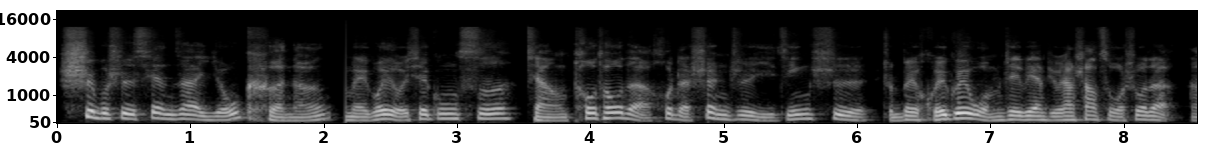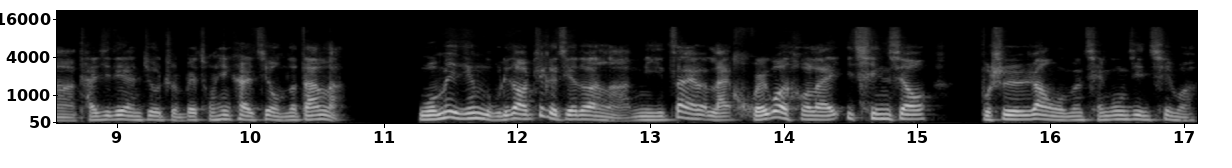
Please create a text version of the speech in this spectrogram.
是不是现在有可能美国有一些公司想偷偷的，或者甚至已经是准备回归我们这边，比如像上次我说的啊，台积电就准备重新开始接我们的单了，我们已经努力到这个阶段了，你再来回过头来一倾销，不是让我们前功尽弃吗？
